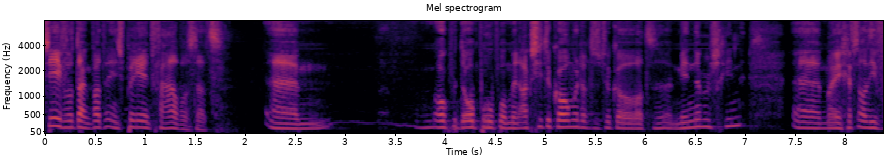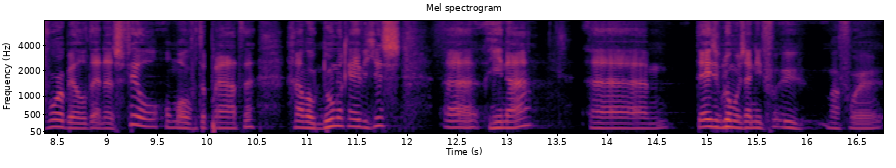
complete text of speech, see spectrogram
Zeer veel dank, wat een inspirerend verhaal was dat. Um, ook de oproep om in actie te komen, dat is natuurlijk al wat eh, minder misschien. Uh, maar je geeft al die voorbeelden en er is veel om over te praten. Gaan we ook doen nog eventjes uh, hierna. Uh, deze bloemen zijn niet voor u, maar voor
